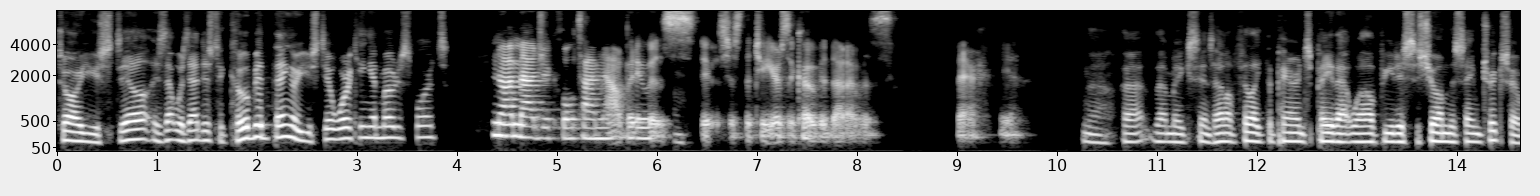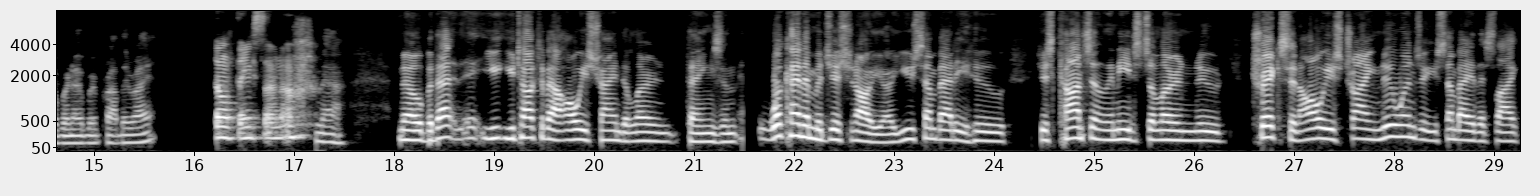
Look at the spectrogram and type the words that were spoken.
So are you still is that was that just a COVID thing? Are you still working in motorsports? No, I'm magic full time now, but it was it was just the two years of COVID that I was there. Yeah. No, that that makes sense. I don't feel like the parents pay that well for you just to show them the same tricks over and over, probably, right? Don't think so, no. No. No, but that you you talked about always trying to learn things and what kind of magician are you? Are you somebody who just constantly needs to learn new tricks and always trying new ones? Or are you somebody that's like,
